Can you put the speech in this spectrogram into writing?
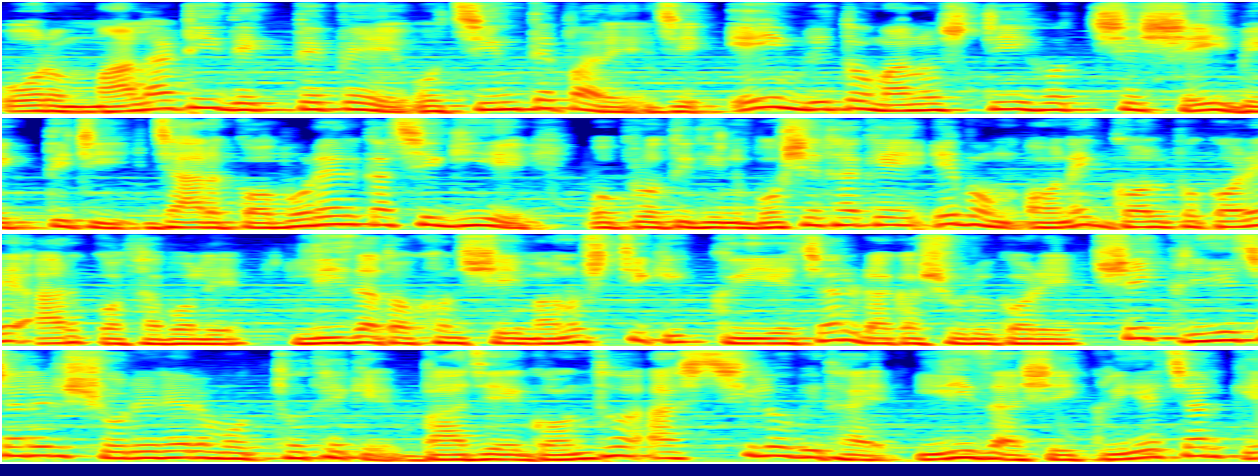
ওর মালাটি দেখতে পেয়ে ও চিনতে পারে যে এই মৃত মানুষটি হচ্ছে সেই ব্যক্তিটি যার কবরের কাছে গিয়ে ও প্রতিদিন বসে থাকে এবং অনেক গল্প করে আর কথা বলে। লিজা তখন সেই মানুষটিকে ক্রিয়েচার ডাকা শুরু করে। সেই ক্রিয়েচারের শরীরের মধ্য থেকে বাজে গন্ধ আসছিল বিধায় লিজা সেই ক্রিয়েচারকে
